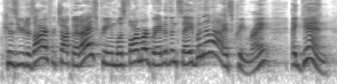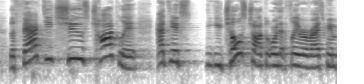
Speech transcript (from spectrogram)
because your desire for chocolate ice cream was far more greater than, say, vanilla ice cream, right? Again, the fact you choose chocolate at the ex- you chose chocolate or that flavor of ice cream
